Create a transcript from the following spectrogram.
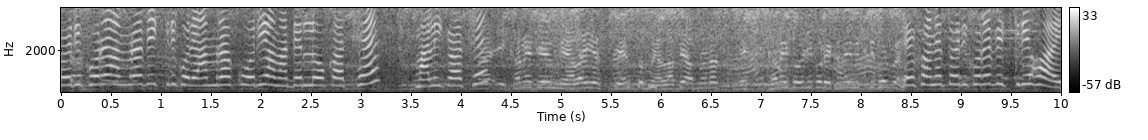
তৈরি করে আমরা বিক্রি করি আমরা করি আমাদের লোক আছে মালিক আছে। এখানে যে মেলায় এসছেন তো মেলাতে আপনারা এখানেই তৈরি করে বিক্রি করবেন? এখানে তৈরি করে বিক্রি হয়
